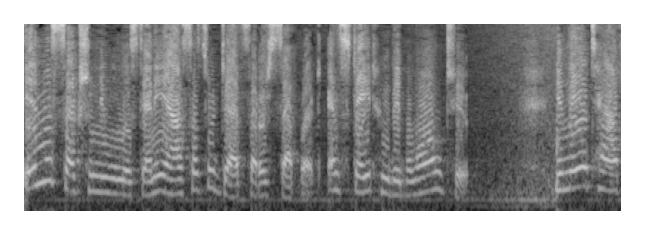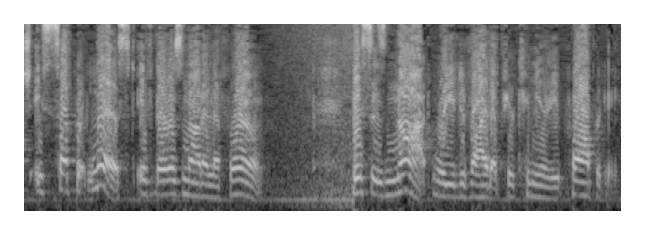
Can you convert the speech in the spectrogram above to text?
In this section, you will list any assets or debts that are separate and state who they belong to. You may attach a separate list if there is not enough room. This is not where you divide up your community property.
